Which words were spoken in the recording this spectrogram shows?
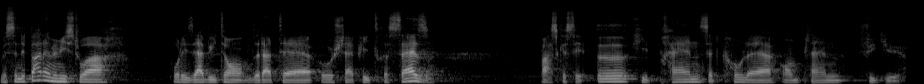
Mais ce n'est pas la même histoire pour les habitants de la terre au chapitre 16, parce que c'est eux qui prennent cette colère en pleine figure.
